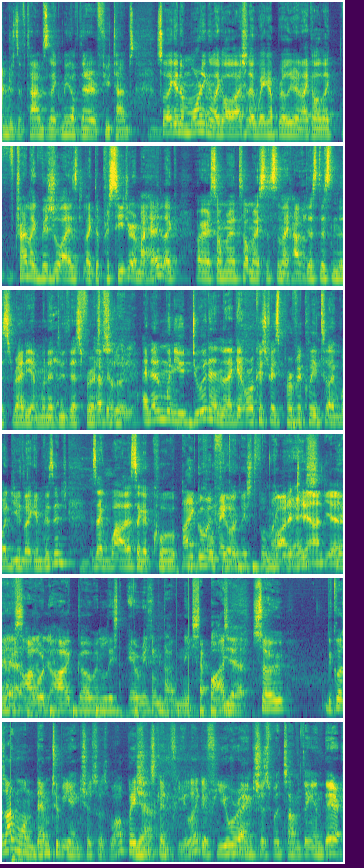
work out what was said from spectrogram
hundreds of times. Like maybe I've done it a few times. Mm. So like in the morning, like oh, I'll actually like wake up earlier and like I'll like try and like visualize like the procedure in my head. Like all right, so I'm gonna tell my assistant like have this, this, and this ready. I'm gonna Yeah, do this first. absolutely. And then when you do it and like it orchestrates perfectly to like what you like envisage, it's like wow, that's like a cool. I go cool and make feeling. a list for my Write it DAs. Down, yeah, I would. I go and list everything that needs step by. Yeah. So. Because I want them to be anxious as well. Patients Yeah. can feel it. If you're anxious with something, and there,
